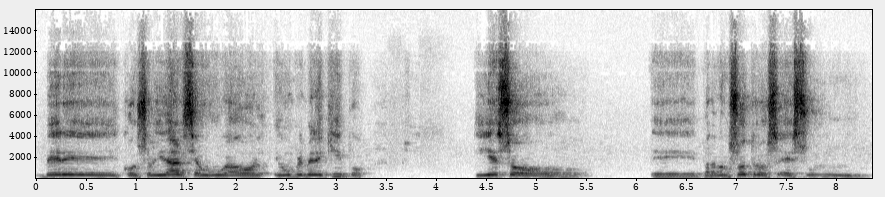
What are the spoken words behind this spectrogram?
ver eh, consolidarse a un jugador en un primer equipo y eso eh, para nosotros es un,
